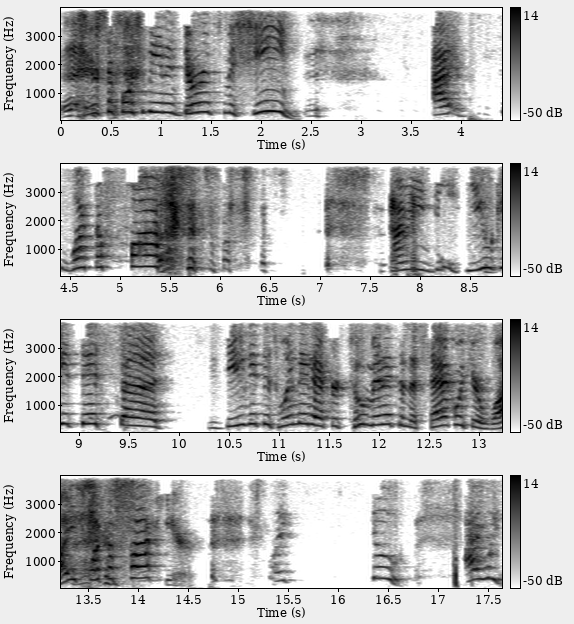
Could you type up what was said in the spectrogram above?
You're supposed to be an endurance machine. I what the fuck? I mean, do you get this? uh Do you get this winded after two minutes in the sack with your wife? What the fuck here? Like, dude, I would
